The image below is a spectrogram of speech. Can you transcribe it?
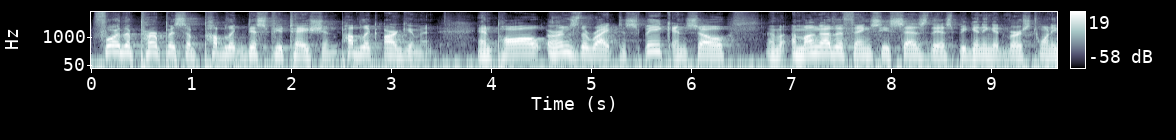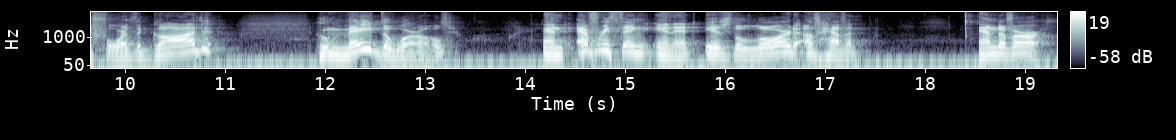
for the purpose of public disputation, public argument. And Paul earns the right to speak, and so, um, among other things, he says this, beginning at verse 24: "The God who made the world." And everything in it is the Lord of heaven and of earth.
